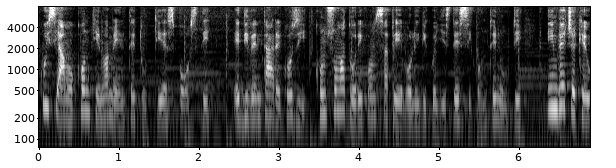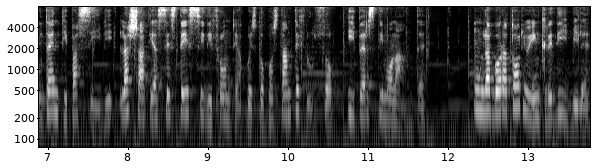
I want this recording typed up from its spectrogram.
cui siamo continuamente tutti esposti e diventare così consumatori consapevoli di quegli stessi contenuti invece che utenti passivi lasciati a se stessi di fronte a questo costante flusso iperstimolante. Un laboratorio incredibile,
